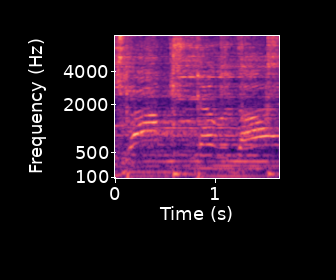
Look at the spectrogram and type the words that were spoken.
Drop paradise.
